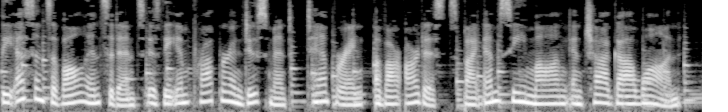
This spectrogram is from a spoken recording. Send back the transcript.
the essence of all incidents is the improper inducement, tampering, of our artists by MC Mong and Cha Ga-won,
